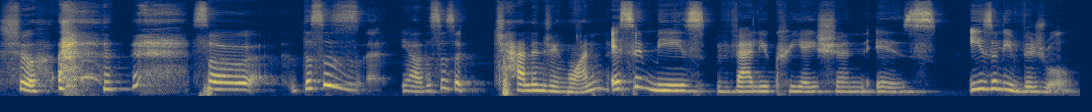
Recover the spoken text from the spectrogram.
Sure. so this is yeah, this is a challenging one. SME's value creation is easily visual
